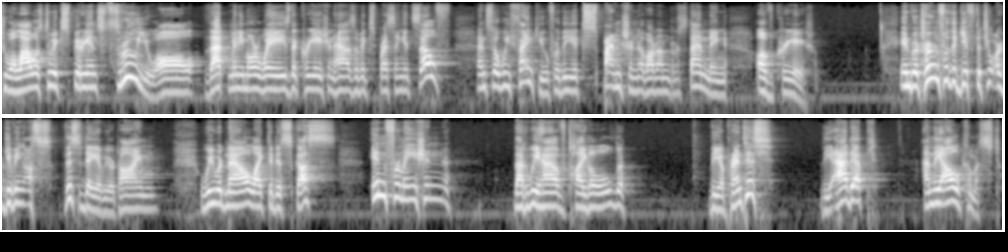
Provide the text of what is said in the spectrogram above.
to allow us to experience through you all that many more ways that creation has of expressing itself. And so we thank you for the expansion of our understanding of creation. In return for the gift that you are giving us this day of your time, we would now like to discuss information that we have titled The Apprentice, The Adept, and The Alchemist.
